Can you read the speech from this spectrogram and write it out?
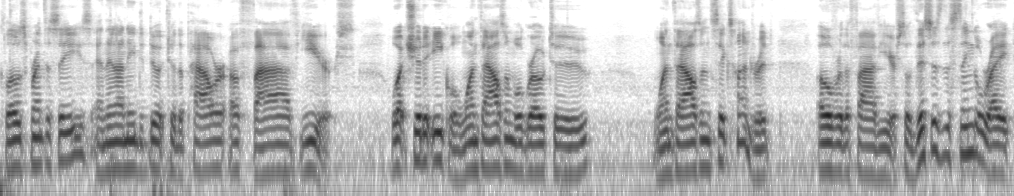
close parentheses, and then I need to do it to the power of 5 years. What should it equal? 1,000 will grow to 1,600 over the 5 years. So this is the single rate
